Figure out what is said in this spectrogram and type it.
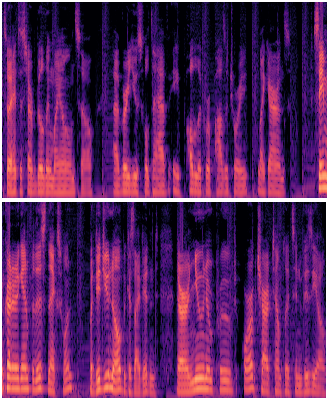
so I had to start building my own. So uh, very useful to have a public repository like Aaron's. Same credit again for this next one. But did you know, because I didn't, there are new and improved org chart templates in Visio.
